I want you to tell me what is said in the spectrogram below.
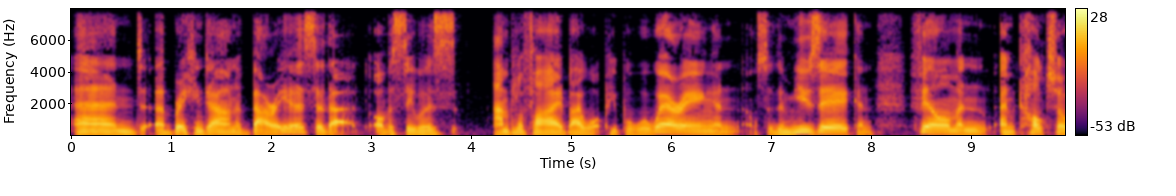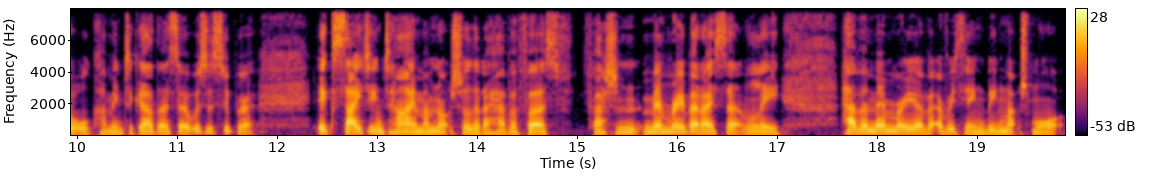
and a breaking down of barriers. So that obviously was amplified by what people were wearing and also the music and film and, and culture all coming together. So it was a super exciting time. I'm not sure that I have a first fashion memory, but I certainly have a memory of everything being much more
